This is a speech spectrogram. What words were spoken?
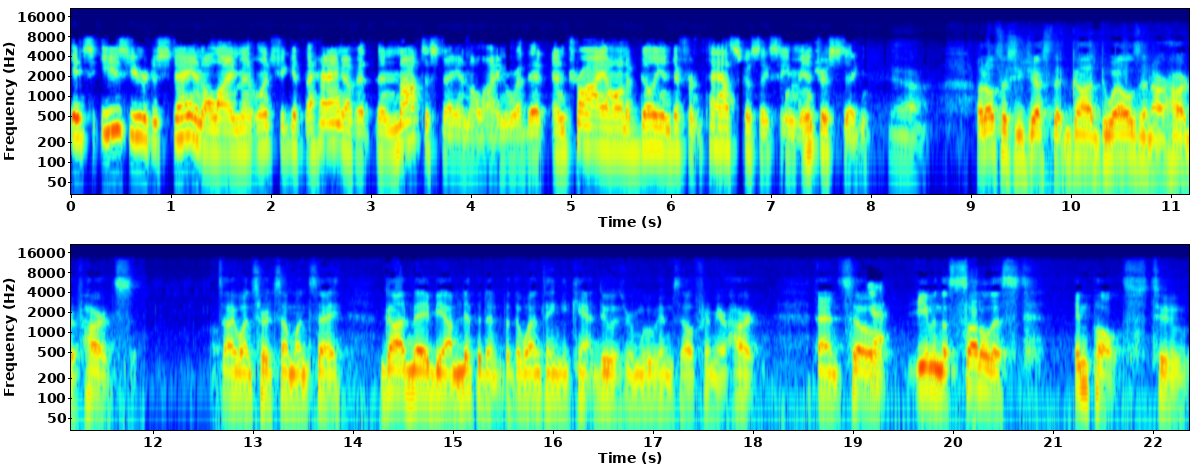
it's easier to stay in alignment once you get the hang of it than not to stay in alignment with it and try on a billion different paths because they seem interesting. Yeah. I would also suggest that God dwells in our heart of hearts. I once heard someone say, God may be omnipotent, but the one thing he can't do is remove himself from your heart. And so yeah. even the subtlest impulse to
